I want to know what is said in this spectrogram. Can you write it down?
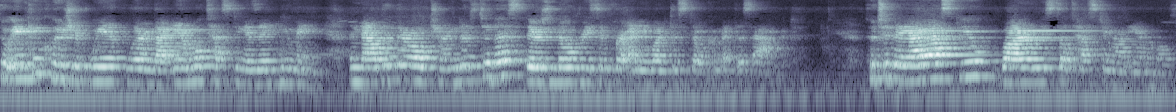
So in conclusion, we have learned that animal testing is inhumane, and now that there are alternatives to this, there's no reason for anyone to still commit this act. So today I ask you, why are we still testing on animals?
